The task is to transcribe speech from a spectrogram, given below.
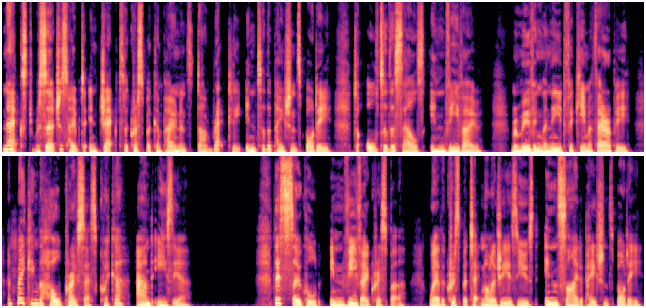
Next, researchers hope to inject the CRISPR components directly into the patient's body to alter the cells in vivo, removing the need for chemotherapy and making the whole process quicker and easier. This so called in vivo CRISPR, where the CRISPR technology is used inside a patient's body,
